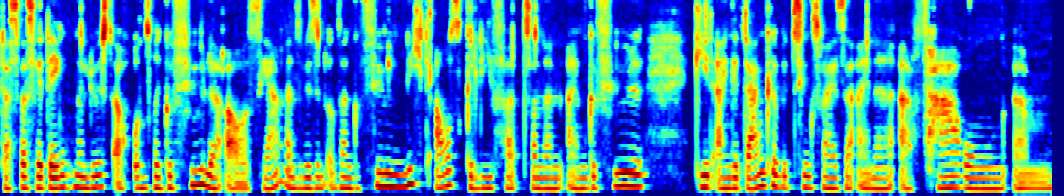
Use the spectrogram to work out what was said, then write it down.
das, was wir denken, löst auch unsere Gefühle aus. Ja, also wir sind unseren Gefühlen nicht ausgeliefert, sondern einem Gefühl geht ein Gedanke beziehungsweise eine Erfahrung ähm,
